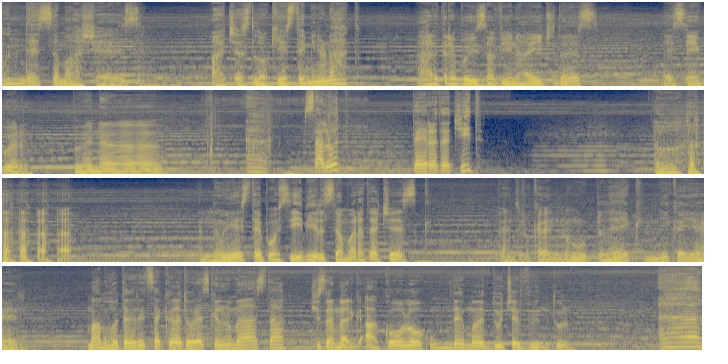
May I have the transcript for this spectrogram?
Unde să mă așez? Acest loc este minunat! Ar trebui să vin aici des? Desigur, până... Ah, salut! Te-ai rătăcit? Oh, nu este posibil să mă rătăcesc, pentru că nu plec nicăieri. M-am hotărât să călătoresc în lumea asta și să merg acolo unde mă duce vântul. Ah,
